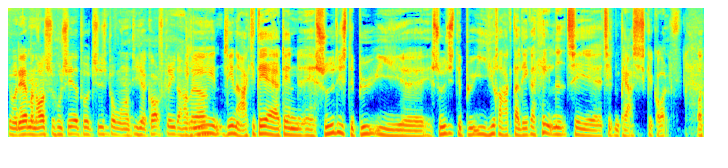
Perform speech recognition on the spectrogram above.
det var der, man også huserede på et tidspunkt under de her golfkrig, der har været. Lige, lige nøjagtigt. Det er den øh, sydligste by i øh, sydligste by i Irak, der ligger helt ned til, øh, til den persiske golf. Og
